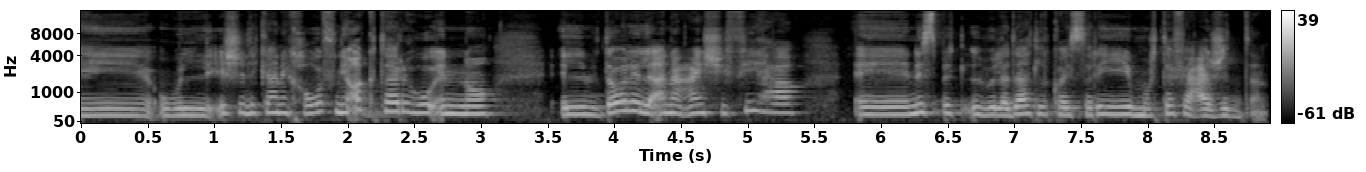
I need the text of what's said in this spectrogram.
إيه والإشي اللي كان يخوفني أكتر هو إنه الدولة اللي أنا عايشة فيها إيه نسبة الولادات القيصرية مرتفعة جدا.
